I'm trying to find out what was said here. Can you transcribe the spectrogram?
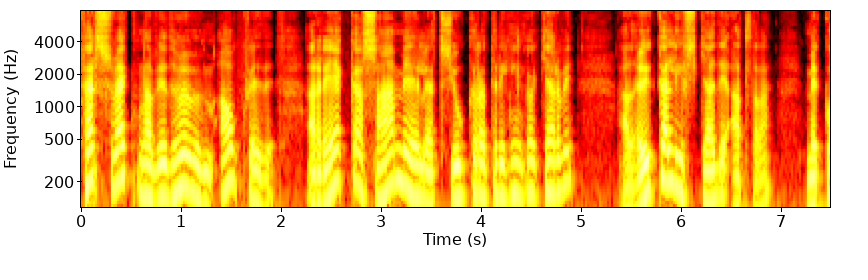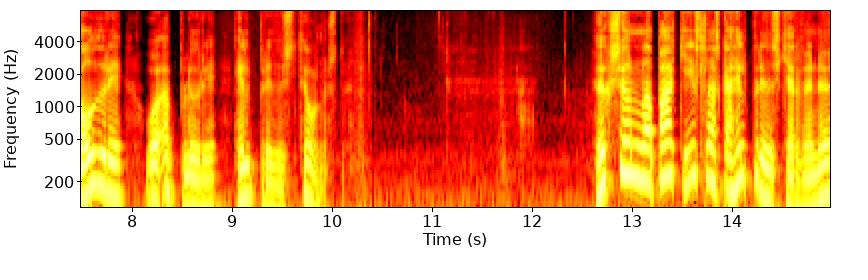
hvers vegna við höfum ákveði að reka samiðilegt sjúkratryggingakerfi að auka lífsgæði allra með góðri og öflugri helbriðust þjónustu. Hugssjónuna baki íslenska helbriðiskerfinu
